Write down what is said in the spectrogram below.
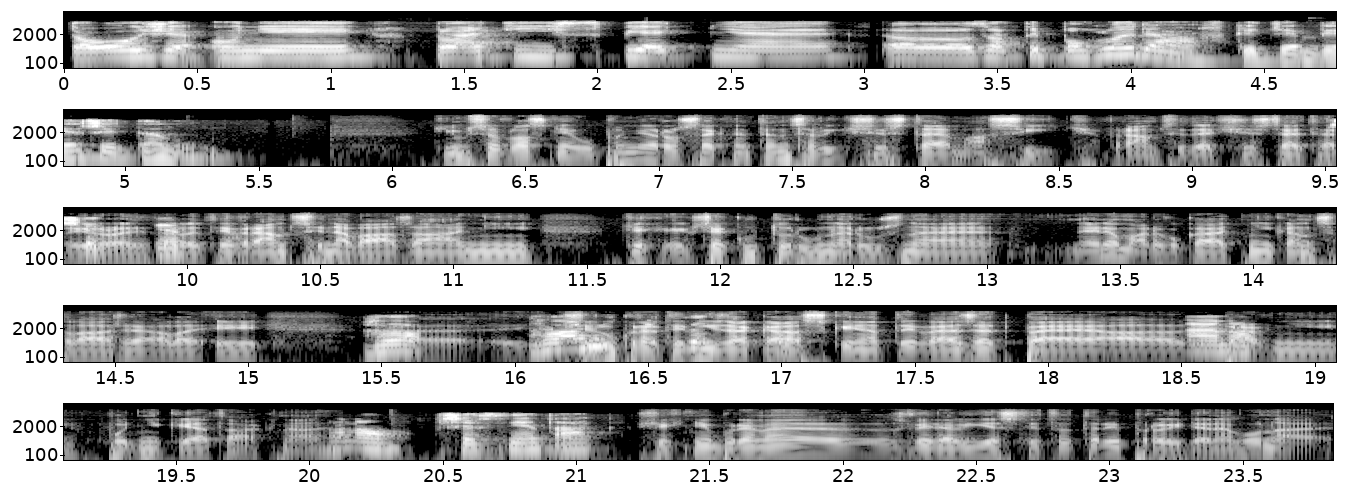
To, že oni platí zpětně uh, za ty pohledávky těm věřitelům tím se vlastně úplně rozsekne ten celý systém a síť v rámci té čisté teritoriality, v rámci navázání těch exekutorů na různé, nejenom advokátní kanceláře, ale i Hla, eh, lukrativní zakázky na ty VZP a dopravní podniky a tak, ne? Ano, přesně tak. Všichni budeme zvědaví, jestli to tedy projde nebo ne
